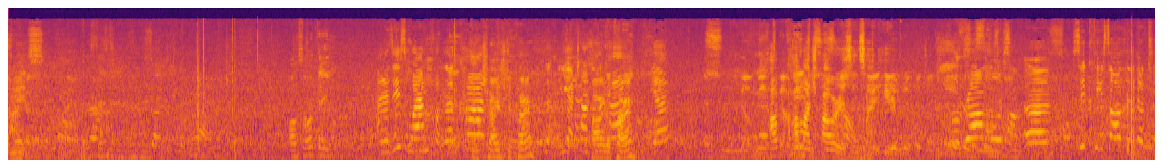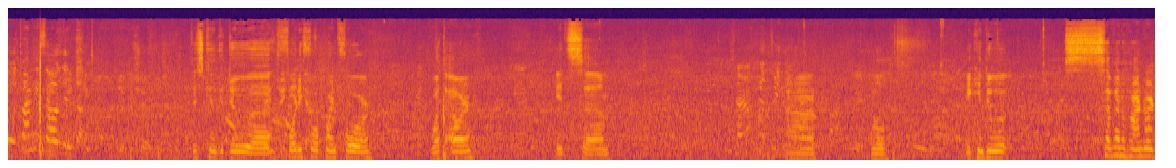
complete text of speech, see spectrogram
Nice. Also, they. And this one for the car. To charge the car. the- yeah, charge Power the the car. car? Yeah. How, how much power is inside here? From uh, 60,000 to 20,000. This can do uh, 44.4 watt hour. It's um, uh, well, it can do 700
